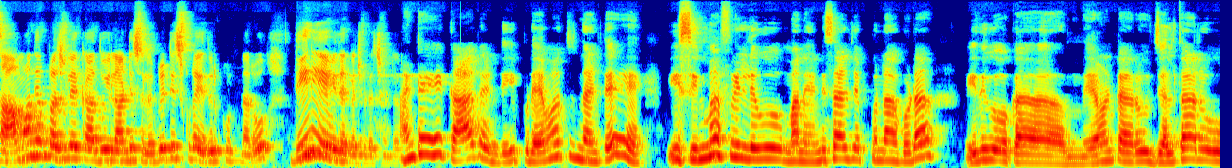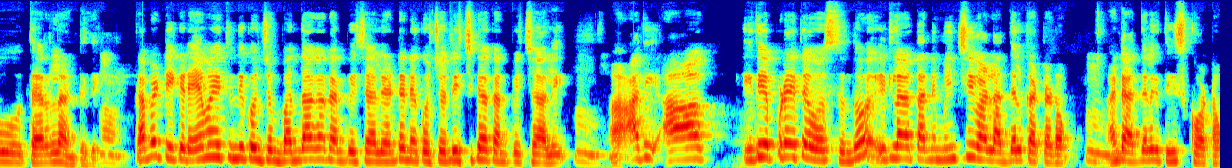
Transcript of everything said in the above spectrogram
సామాన్య ప్రజలే కాదు ఇలాంటి సెలబ్రిటీస్ కూడా ఎదుర్కొంటున్నారు. దీన్ని ఏ విధంగా చూడొచ్చు అంటే కాదండి ఇప్పుడు ఏమవుతుందంటే ఈ సినిమా ఫీల్డ్ మనం ఎన్నిసార్లు చెప్పుకున్నా కూడా ఇది ఒక ఏమంటారు జల్తారు తెర లాంటిది. కాబట్టి ఇక్కడ ఏమైతుంది? కొంచెం బందాగా కనిపించాలి అంటే నేను కొంచెం రిచ్గా కనిపించాలి. అది ఆ ఇది ఎప్పుడైతే వస్తుందో ఇట్లా తన్ని మించి వాళ్ళు అద్దెలు కట్టడం అంటే అద్దెలకి తీసుకోవటం.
